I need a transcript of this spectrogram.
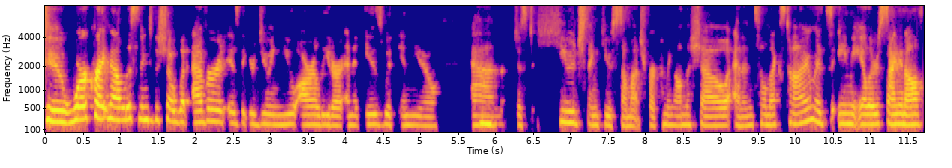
to work right now listening to the show, whatever it is that you're doing, you are a leader and it is within you. Mm-hmm. And just huge thank you so much for coming on the show. And until next time, it's Amy Ahlers signing off,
